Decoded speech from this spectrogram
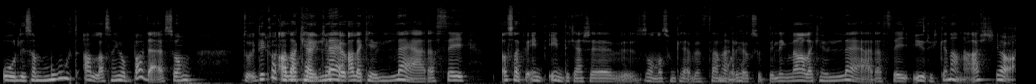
och liksom mot alla som jobbar där som då, det är klart alla, kan ju lä- alla kan ju lära sig och sagt inte, inte kanske sådana som kräver en femårig högskoleutbildning, men alla kan ju lära sig yrken annars. Ja.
